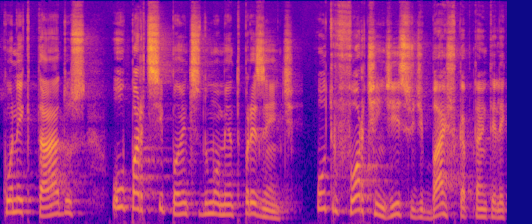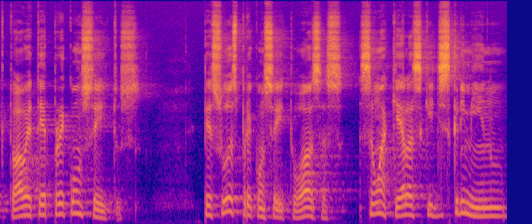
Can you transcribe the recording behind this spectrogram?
conectados ou participantes do momento presente. Outro forte indício de baixo capital intelectual é ter preconceitos. Pessoas preconceituosas são aquelas que discriminam,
